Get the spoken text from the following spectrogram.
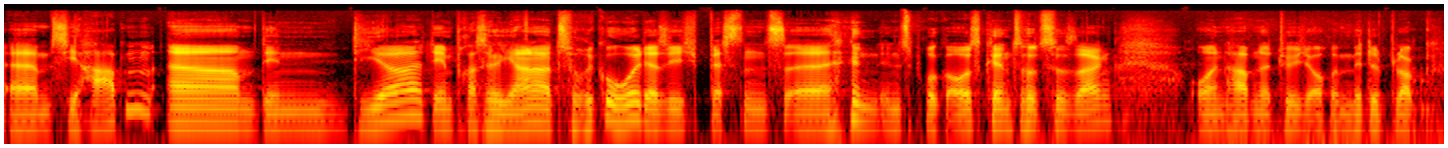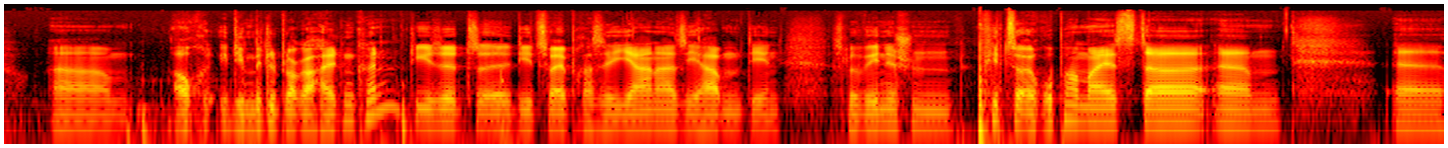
Ähm, sie haben ähm, den Dia, den Brasilianer, zurückgeholt, der sich bestens äh, in Innsbruck auskennt sozusagen und haben natürlich auch im Mittelblock ähm, auch die Mittelblocker halten können, diese, äh, die zwei Brasilianer. Sie haben den slowenischen Vize-Europameister ähm, äh,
